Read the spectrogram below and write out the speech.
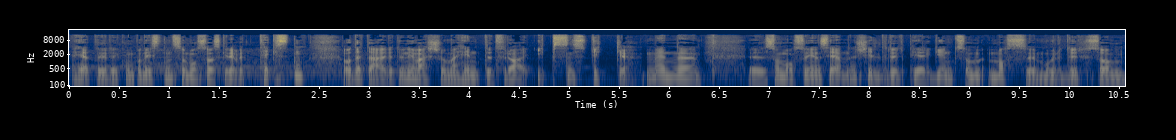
heter komponisten, som også har skrevet teksten. Og dette er et univers som er hentet fra Ibsens stykke, men eh, som også i en scene skildrer Per Gynt som massemorder, som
